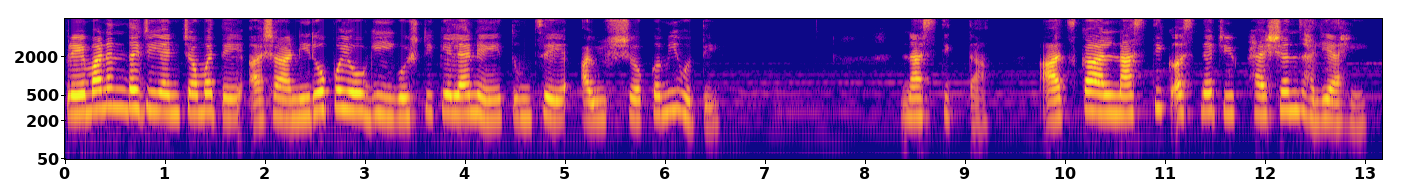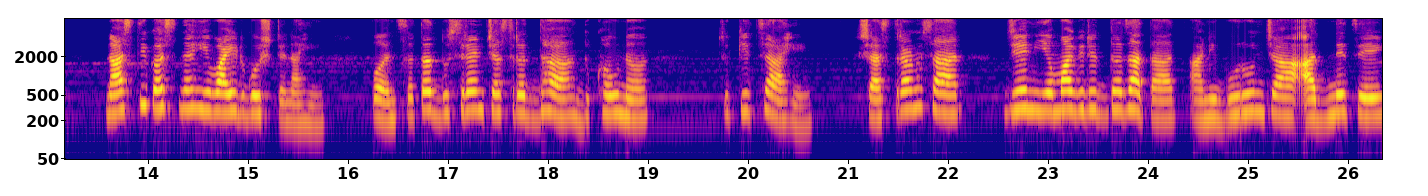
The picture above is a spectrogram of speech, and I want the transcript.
प्रेमानंदजी यांच्या मते अशा निरुपयोगी गोष्टी केल्याने तुमचे आयुष्य कमी होते. नास्तिकता. आजकाल नास्तिक असण्याची फॅशन झाली आहे. नास्तिक असणं ही वाईट गोष्ट नाही पण सतत दुसऱ्यांच्या श्रद्धा दुखवणं चुकीचं आहे. शास्त्रानुसार जे नियमाविरुद्ध जातात आणि गुरूंच्या आज्ञेचे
